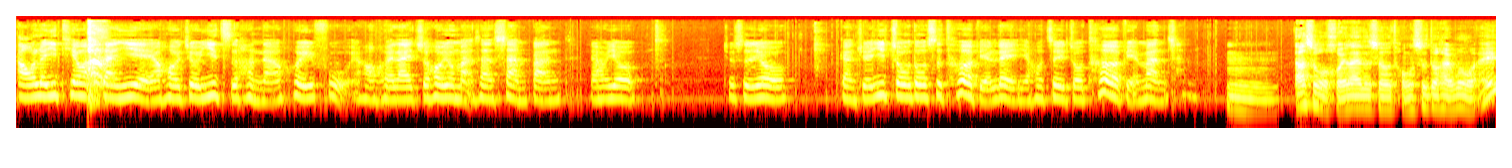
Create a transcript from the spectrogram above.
熬了一天晚上夜，然后就一直很难恢复，然后回来之后又马上上班，然后又就是又感觉一周都是特别累，然后这一周特别漫长。嗯，当时我回来的时候，同事都还问我：“哎，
